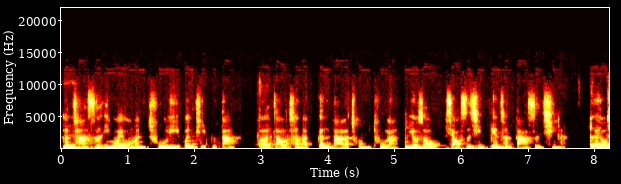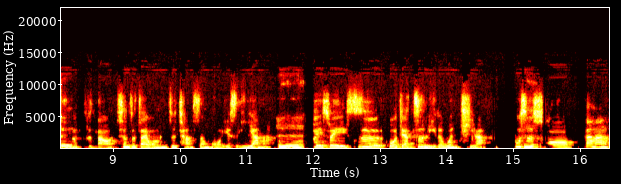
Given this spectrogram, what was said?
很常是因为我们处理问题不当，而造成了更大的冲突啦。有时候小事情变成大事情了。那个我们都知道，甚至在我们日常生活也是一样嘛。嗯，所以所以是国家治理的问题啦，不是说。当然，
